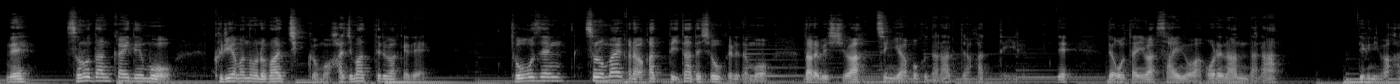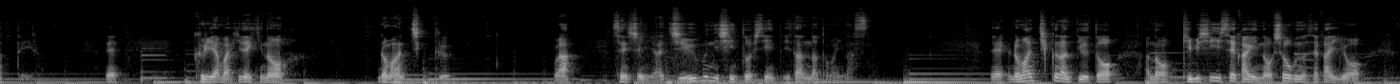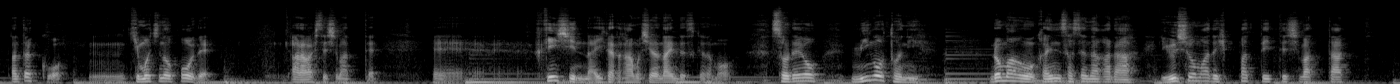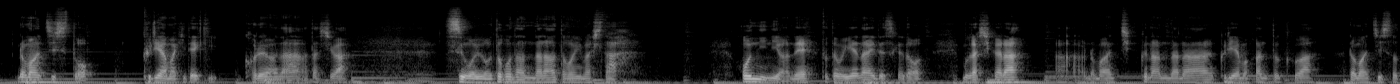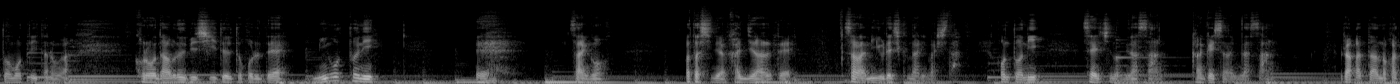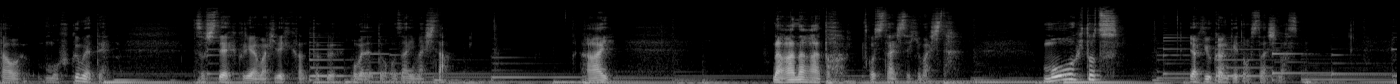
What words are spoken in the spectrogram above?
ねその段階でもう栗山のロマンチックはもう始まってるわけで当然その前から分かっていたでしょうけれどもダルビッシュは次は僕だなって分かっている。でで大谷は最後は俺なんだなっていうふうに分かっている。で栗山英樹のロマンチックは選手には十分に浸透していたんだと思います。でロマンチックなんていうとあの厳しい世界の勝負の世界をなんとなくこう、うん、気持ちの方で表してしまって、えー不謹慎な言い方かもしれないんですけどもそれを見事にロマンを感じさせながら優勝まで引っ張っていってしまったロマンチスト栗山英樹これはな私はすごい男なんだなと思いました。本人にはねとても言えないですけど昔からあロマンチックなんだな栗山監督はロマンチストと思っていたのがこの WBC というところで見事に、えー、最後私には感じられてさらに嬉しくなりました。本当に選手の皆さん関係者の皆さん裏方の方も含めてそして栗山英樹監督おめでとうございました。はい。長々とお伝えしてきました。もう一つ野球関係とお伝えします。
